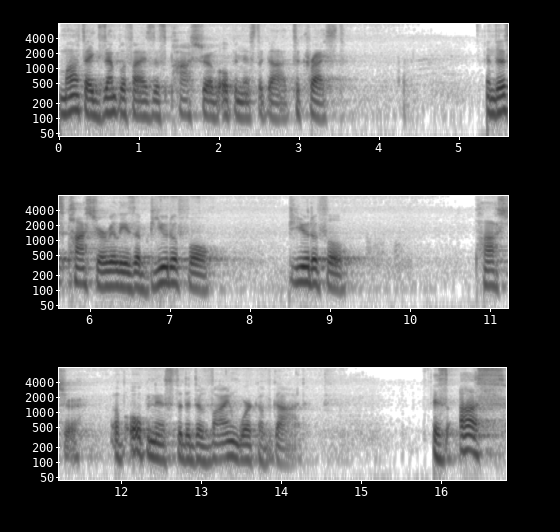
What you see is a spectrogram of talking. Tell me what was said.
Martha exemplifies this posture of openness to God, to Christ. And this posture really is a beautiful beautiful posture of openness to the divine work of God is us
